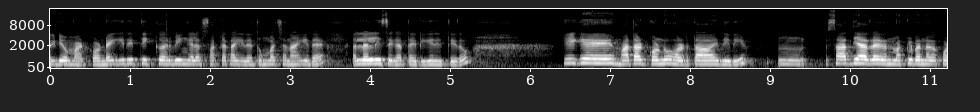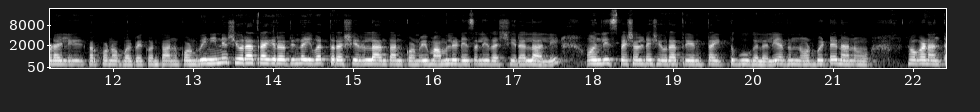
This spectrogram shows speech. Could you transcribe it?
ವಿಡಿಯೋ ಮಾಡಿಕೊಂಡೆ. ಈ ರೀತಿ ಕರ್ವಿಂಗ್ ಎಲ್ಲ ಸಖತ್ತಾಗಿದೆ. ತುಂಬ ಚೆನ್ನಾಗಿದೆ. ಅಲ್ಲಲ್ಲಿ ಸಿಗತ್ತೆ ಈ ರೀತಿದು. ಹೀಗೆ ಮಾತಾಡಿಕೊಂಡು ಹೊರಡ್ತಾ ಇದ್ದೀವಿ ಸಾಧ್ಯ ಆದರೆ ನನ್ನ ಮಕ್ಕಳು ಬಂದಾಗ ಕೂಡ ಇಲ್ಲಿ ಕರ್ಕೊಂಡೋಗಿ ಬರಬೇಕು ಅಂತ ಅಂದ್ಕೊಂಡ್ವಿ ನಿನ್ನೆ ಶಿವರಾತ್ರಿ ಆಗಿರೋದ್ರಿಂದ ಇವತ್ತು ರಶ್ ಇರಲ್ಲ ಅಂತ ಅಂದ್ಕೊಂಡ್ವಿ ಮಾಮೂಲಿ ಡೇಸಲ್ಲಿ ರಶ್ ಇರಲ್ಲ ಅಲ್ಲಿ. ಓನ್ಲಿ ಸ್ಪೆಷಲ್ ಡೇ ಶಿವರಾತ್ರಿ ಅಂತ ಇತ್ತು ಗೂಗಲಲ್ಲಿ ಅದನ್ನು ನೋಡಿಬಿಟ್ಟೆ ನಾನು ಹೋಗೋಣ ಅಂತ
